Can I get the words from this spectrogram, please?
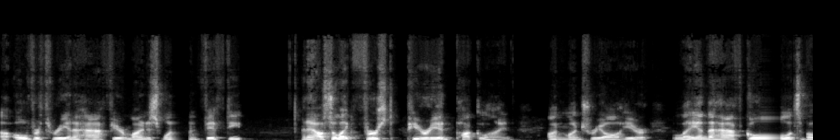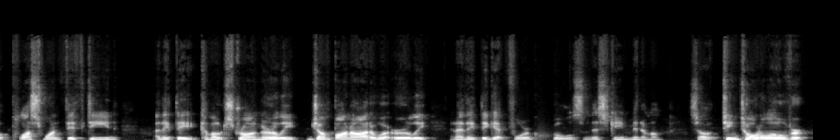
uh, over three and a half here, minus 150. And I also like first period puck line on Montreal here. Laying the half goal, it's about plus 115. I think they come out strong early, jump on Ottawa early, and I think they get four goals in this game minimum. So team total over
